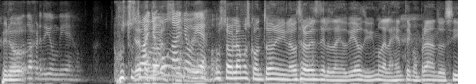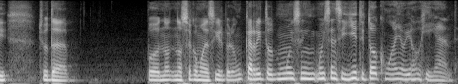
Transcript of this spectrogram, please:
Pero nunca aprendí un viejo. Justo un año viejo. Hablamos con Tony la otra vez de los años viejos y vimos a la gente comprando así, chuta, pues no, no sé cómo decir, pero un carrito muy, sen- muy sencillito y todo con un año viejo gigante.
